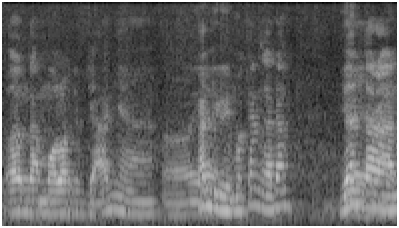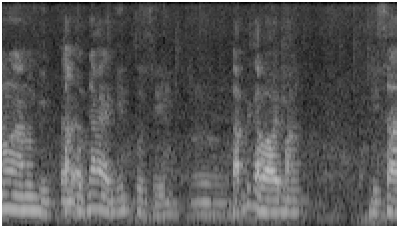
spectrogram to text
eh, nggak molor kerjaannya. Oh, kan iya. di remote kan kadang Iya, ya antara iya. anu anu gitu takutnya kayak gitu sih. Hmm. tapi kalau emang bisa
